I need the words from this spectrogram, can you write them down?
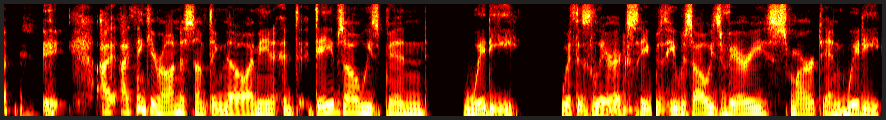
I, I think you're onto something though. I mean, Dave's always been witty with his lyrics. He was he was always very smart and witty.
